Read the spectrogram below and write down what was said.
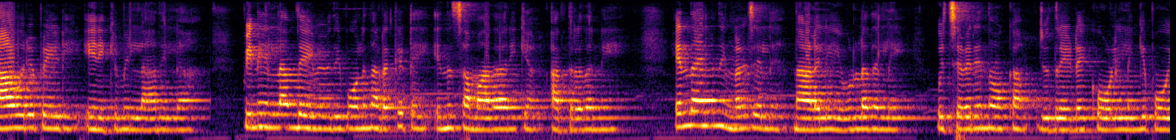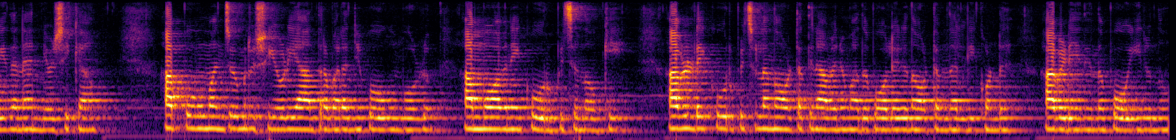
ആ ഒരു പേടി എനിക്കും ഇല്ലാതില്ല. പിന്നെ എല്ലാം ദൈവവിധി പോലെ നടക്കട്ടെ എന്ന് സമാധാനിക്കാം. അത്ര തന്നെ. എന്തായാലും നിങ്ങൾ ചെല്ല്. നാളെ ലീവുള്ളതല്ലേ ഉച്ചവരെ നോക്കാം. രുദ്രയുടെ കോളില്ലെങ്കിൽ പോയി തന്നെ അന്വേഷിക്കാം. അപ്പുവും മഞ്ജുവും ഋഷിയോട് യാത്ര പറഞ്ഞു പോകുമ്പോഴും അമ്മു അവനെ കൂർപ്പിച്ച് നോക്കി. അവളുടെ കൂർപ്പിച്ചുള്ള നോട്ടത്തിന് അവനും അതുപോലെ ഒരു നോട്ടം നൽകിക്കൊണ്ട് അവിടെ നിന്ന് പോയിരുന്നു.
